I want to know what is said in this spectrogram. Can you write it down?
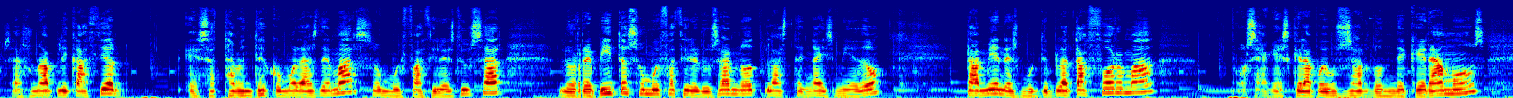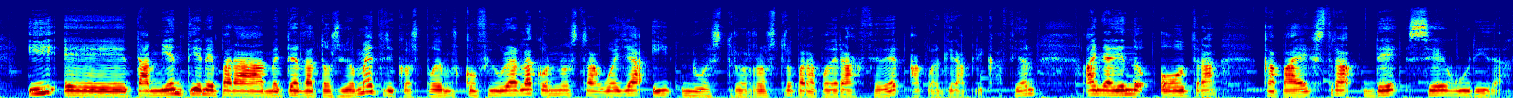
O sea, es una aplicación exactamente como las demás, son muy fáciles de usar. Lo repito, son muy fáciles de usar, no las tengáis miedo. También es multiplataforma, o sea que es que la podemos usar donde queramos y eh, también tiene para meter datos biométricos. Podemos configurarla con nuestra huella y nuestro rostro para poder acceder a cualquier aplicación, añadiendo otra capa extra de seguridad.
